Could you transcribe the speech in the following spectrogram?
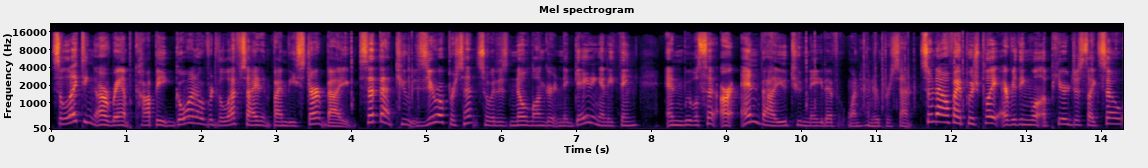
Selecting our ramp copy, go on over to the left side and find the start value. Set that to 0% so it is no longer negating anything and we will set our end value to negative 100%. So now if I push play, everything will appear just like so,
